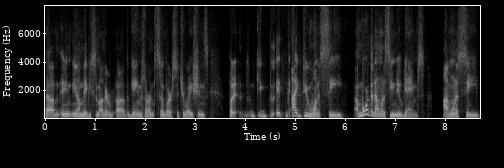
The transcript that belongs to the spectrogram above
Um, you know maybe some other uh, games are in similar situations but it, it, I do want to see uh, more than I want to see new games. I want to see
